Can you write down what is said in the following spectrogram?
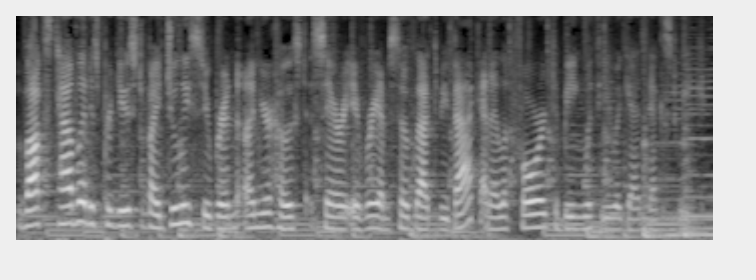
Vox Tablet is produced by Julie Subrin. I'm your host, Sarah Ivry. I'm so glad to be back, and I look forward to being with you again next week.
